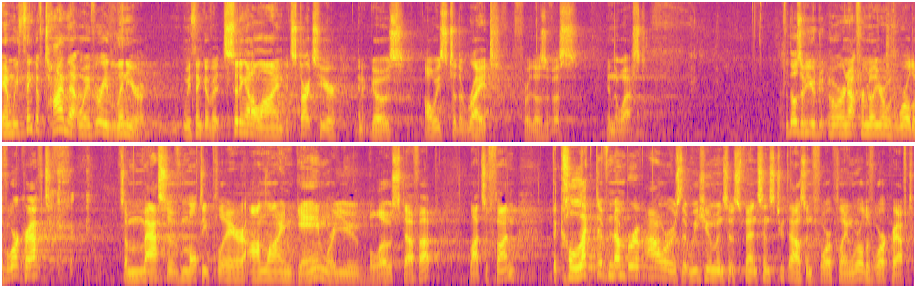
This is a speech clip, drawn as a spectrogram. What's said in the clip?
and we think of time that way very linear. We think of it sitting on a line, it starts here, and it goes always to the right for those of us in the West. For those of you who are not familiar with World of Warcraft, it's a massive multiplayer online game where you blow stuff up. Lots of fun. The collective number of hours that we humans have spent since 2004 playing World of Warcraft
